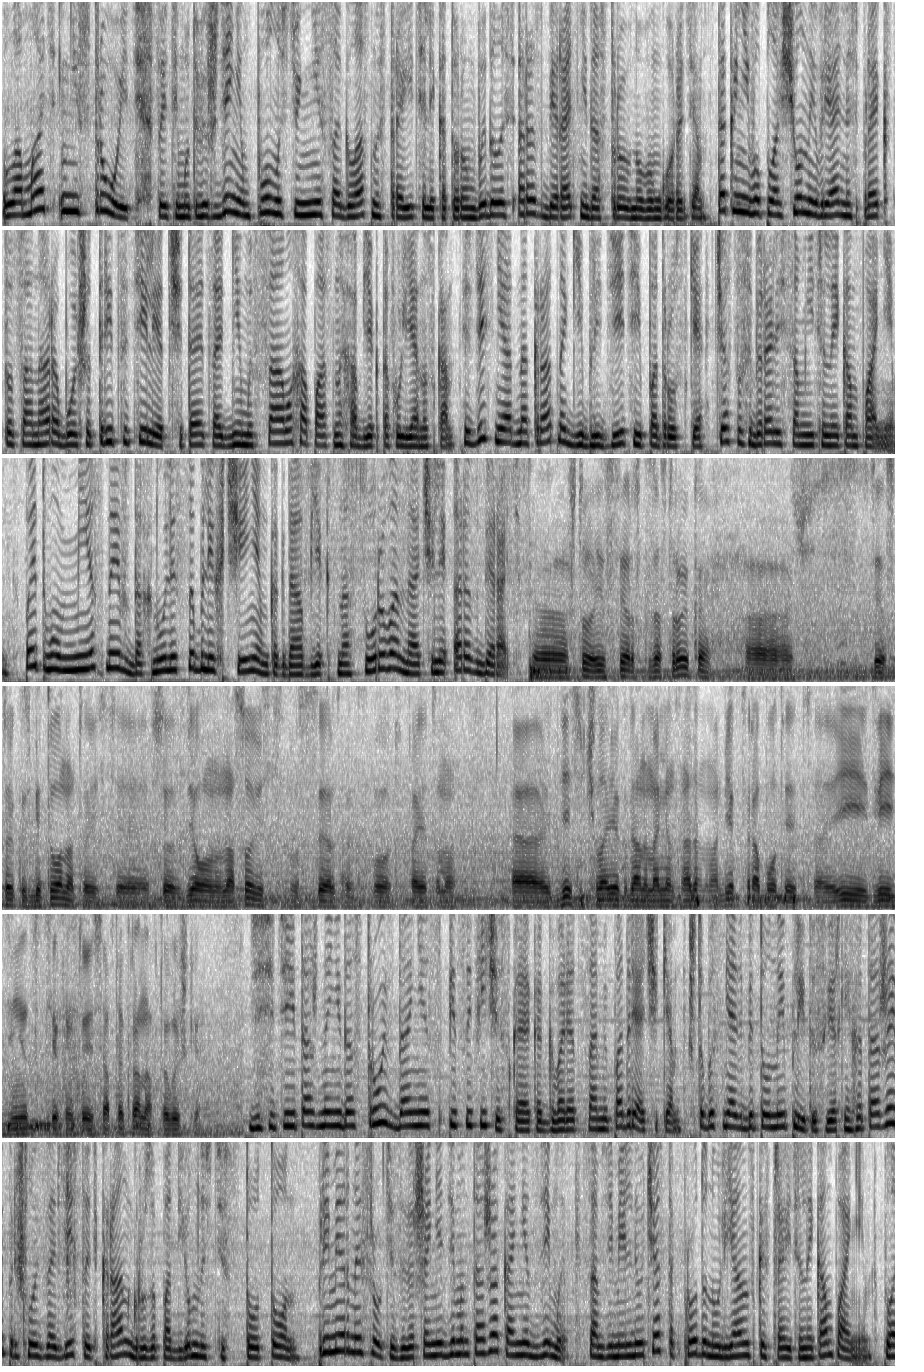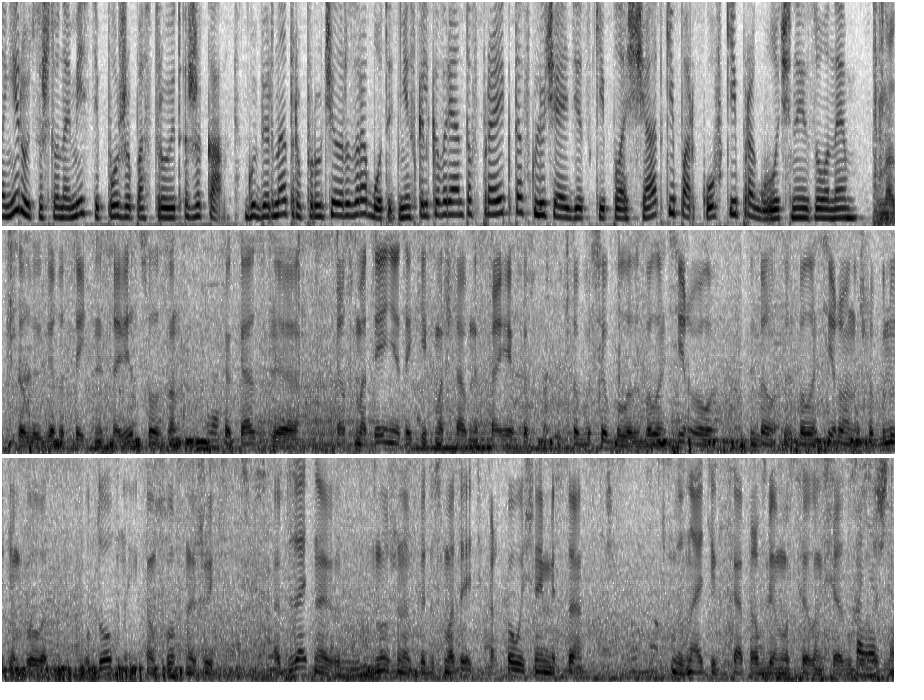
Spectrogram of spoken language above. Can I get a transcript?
Ломать – не строить. С этим утверждением полностью не согласны строители, которым выдалось разбирать недострой в новом городе. Так и не воплощенный в реальность проект стационара больше 30 лет считается одним из самых опасных объектов Ульяновска. Здесь неоднократно гибли дети и подростки. Часто собирались сомнительные компании. Поэтому местные вздохнули с облегчением, когда объект Насурова начали разбирать. Э, что СССРская застройка, э, стойкость бетона, то есть э, все сделано на совесть в СССР. Так, вот, поэтому 10 человек в данный момент на данном объекте работает и 2 единицы техники, то есть автокран, автовышки. Десятиэтажный недострой – здание специфическое, как говорят сами подрядчики. Чтобы снять бетонные плиты с верхних этажей, пришлось задействовать кран грузоподъемностью 100 тонн. Примерные сроки завершения демонтажа – конец зимы. Сам земельный участок продан Ульяновской строительной компании. Планируется, что на месте позже построят ЖК. Губернатор поручил разработать несколько вариантов проекта, включая детские площадки, парковки и прогулочные зоны. У нас целый градостроительный совет создан как раз для рассмотрения таких масштабных проектов чтобы все было сбалансировано, сбалансировано, чтобы людям было удобно и комфортно жить. Обязательно нужно предусмотреть парковочные места. Вы знаете, какая проблема в целом сейчас городе.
